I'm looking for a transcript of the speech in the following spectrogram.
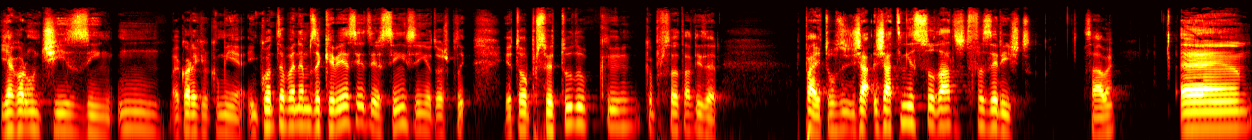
E agora um cheesezinho. Hum, agora que eu comia. Enquanto abanamos a cabeça e dizer sim, sim, eu estou a, eu estou a perceber tudo o que, que a professora está a dizer. Pá, então já, já tinha saudades de fazer isto, sabem? Um,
